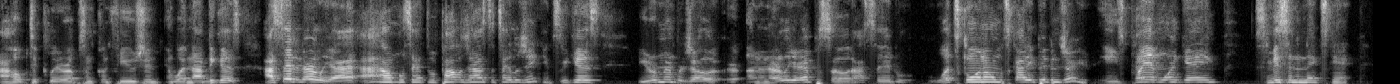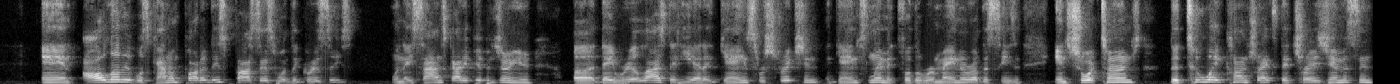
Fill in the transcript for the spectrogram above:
I hope to clear up some confusion and whatnot because I said it earlier. I, I almost had to apologize to Taylor Jenkins because you remember, Joe, er, on an earlier episode, I said, What's going on with Scottie Pippen Jr.? He's playing one game, he's missing the next game. And all of it was kind of part of this process with the Grizzlies. When they signed Scottie Pippen Jr., uh, they realized that he had a games restriction, a games limit for the remainder of the season. In short terms, the two-way contracts that Trey Jemison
